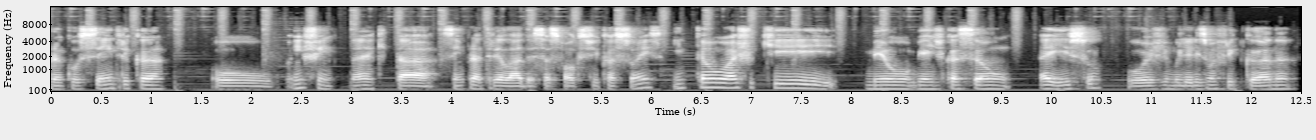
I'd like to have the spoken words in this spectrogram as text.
brancocêntrica ou enfim, né, que está sempre atrelado a essas falsificações. Então eu acho que meu minha indicação é isso hoje, mulherismo africana.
